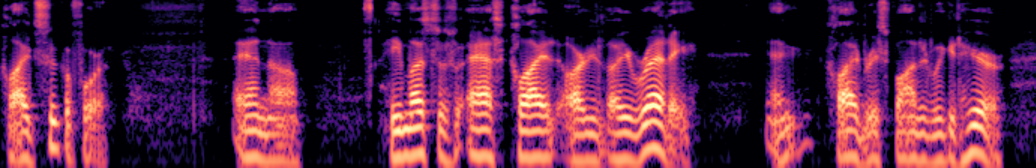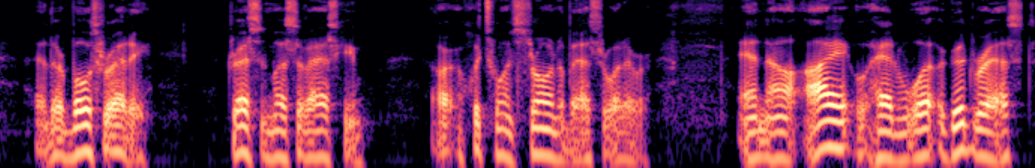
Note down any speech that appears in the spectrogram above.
Clyde Sukeforth. And uh, he must have asked Clyde, Are they ready? And Clyde responded, We could hear. And they're both ready. Dressen must have asked him, Which one's throwing the best or whatever. And now I had a good rest,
